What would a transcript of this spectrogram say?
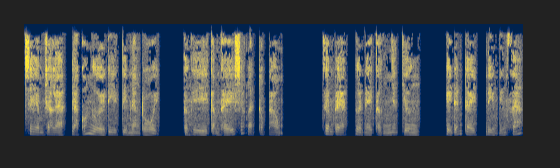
Xem ra là đã có người đi tìm nàng rồi. Thần Hy cảm thấy sát lạnh trong lòng. Xem ra người này thật nhanh chân. Nghĩ đến đây liền biến sát.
